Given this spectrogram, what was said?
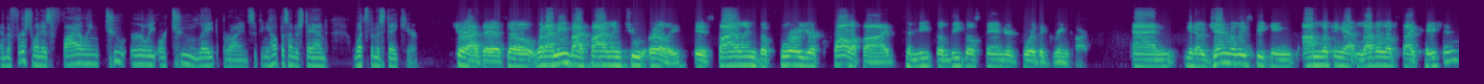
And the first one is filing too early or too late, Brian. So can you help us understand what's the mistake here? Sure, Isaiah. So what I mean by filing too early is filing before you're qualified to meet the legal standard for the green card. And, you know, generally speaking, I'm looking at level of citation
